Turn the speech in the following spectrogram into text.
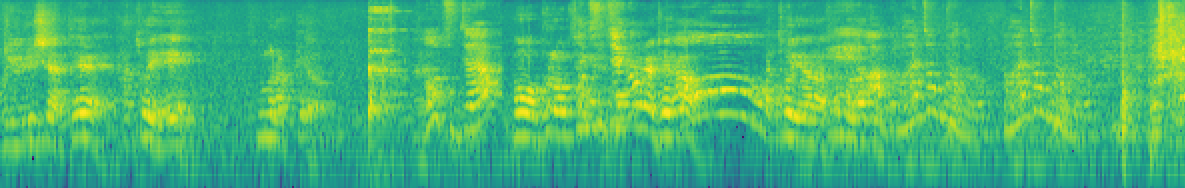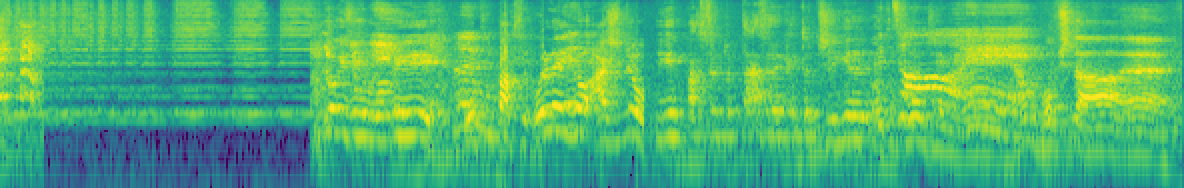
우리 유리 씨한테 핫토이 선물할게요 어 진짜요? 어 그럼 어, 생일? 생일날 제가 오. 핫토이 하나 예, 선물하죠 아 그럼 한정판으로. 그럼 한정판으로. 여기 지금 우리 open box 원래 이거 아시죠? 이게 박스를 또 따서 이렇게 또 즐기는 어떤 그쵸, 그런 재미 예. 한번 봅시다 예.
